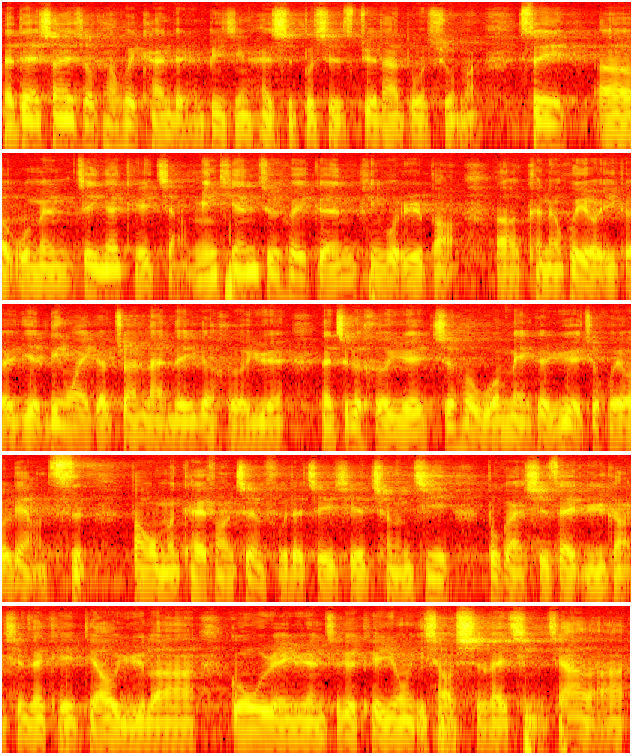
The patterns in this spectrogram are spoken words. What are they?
那在商业周刊会看的人，毕竟还是不是绝大多数嘛，所以呃，我们这应该可以讲，明天就会跟苹果日报呃可能会有一个也另外一个专栏的一个合约，那这个合约之后，我每个月就会有两次。把我们开放政府的这些成绩，不管是在渔港现在可以钓鱼啦，公务人员这个可以用一小时来请假了啊，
